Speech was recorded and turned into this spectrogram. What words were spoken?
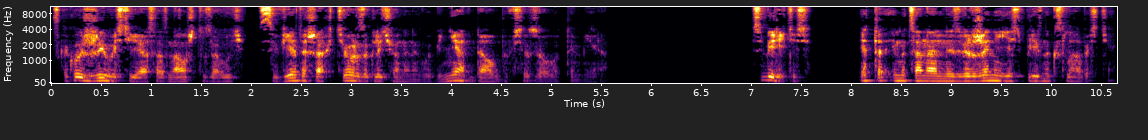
С какой живостью я осознал, что за луч света шахтер, заключенный на глубине, отдал бы все золото мира. Соберитесь. Это эмоциональное извержение есть признак слабости.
